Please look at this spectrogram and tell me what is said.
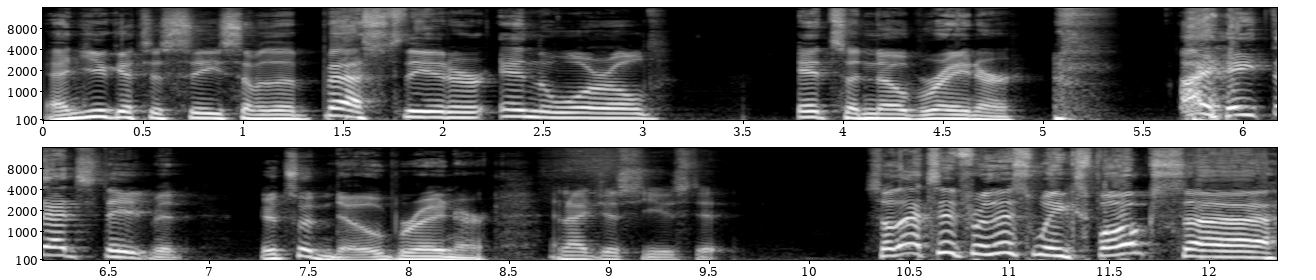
and you get to see some of the best theater in the world. It's a no brainer. I hate that statement. It's a no brainer. And I just used it. So that's it for this week's, folks. Uh,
